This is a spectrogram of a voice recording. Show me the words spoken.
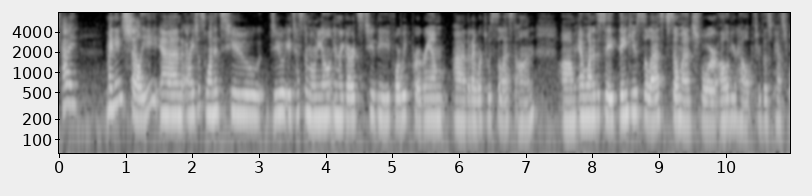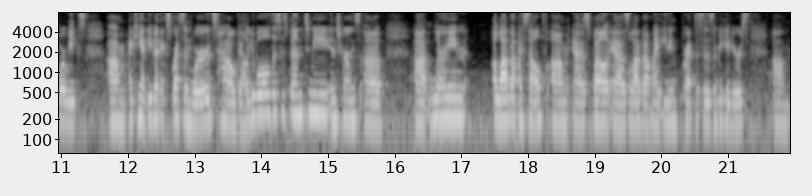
Hi, my name's Shelly, and I just wanted to do a testimonial in regards to the four-week program uh, that I worked with Celeste on, um, and wanted to say thank you, Celeste, so much for all of your help through this past four weeks. Um, I can't even express in words how valuable this has been to me in terms of uh, learning a lot about myself um, as well as a lot about my eating practices and behaviors. Um,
